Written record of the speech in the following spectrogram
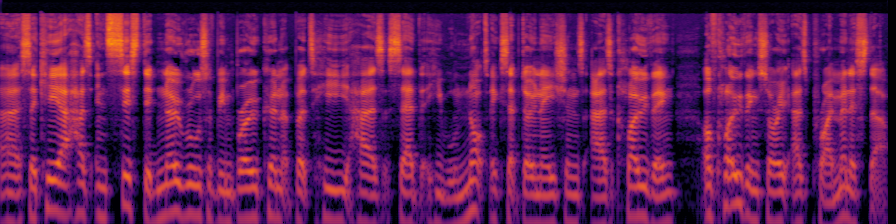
Uh, Sir Keir has insisted no rules have been broken, but he has said that he will not accept donations as clothing of clothing, sorry, as prime minister.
